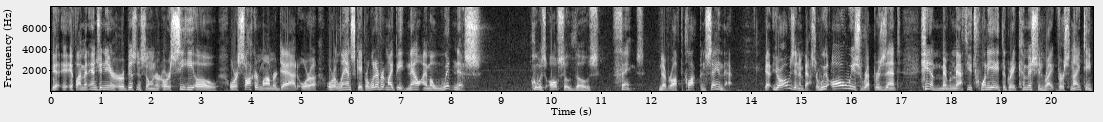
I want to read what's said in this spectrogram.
If I'm an engineer or a business owner or a CEO or a soccer mom or dad or a, or a landscaper, whatever it might be, now I'm a witness who is also those things. Never off the clock, been saying that. You're always an ambassador. We always represent Him. Remember Matthew 28, the Great Commission, right? Verse 19.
